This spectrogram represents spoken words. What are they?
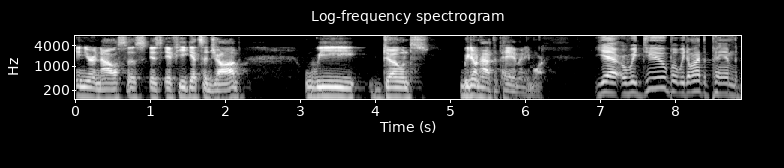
in your analysis is if he gets a job, we don't we don't have to pay him anymore. Yeah, or we do, but we don't have to pay him the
